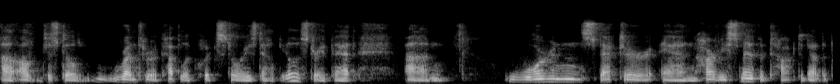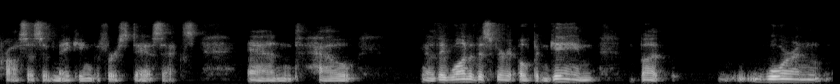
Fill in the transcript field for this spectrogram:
I'll just I'll run through a couple of quick stories to help illustrate that. Um, Warren Spector and Harvey Smith have talked about the process of making the first Deus Ex and how you know they wanted this very open game, but Warren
